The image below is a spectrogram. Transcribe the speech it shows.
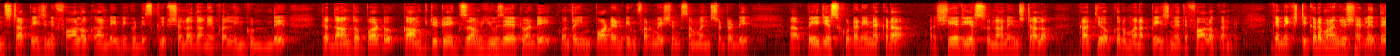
ఇన్స్టా పేజ్ని ఫాలో కాండి. మీకు డిస్క్రిప్షన్లో దాని యొక్క లింక్ ఉంటుంది. ఇంకా దాంతోపాటు కాంపిటేటివ్ ఎగ్జామ్ యూజ్ అయ్యేటువంటి కొంత ఇంపార్టెంట్ ఇన్ఫర్మేషన్కి సంబంధించినటువంటి పేజెస్ కూడా నేను అక్కడ షేర్ చేస్తున్నాను ఇన్స్టాలో ప్రతి ఒక్కరు మన పేజ్ని అయితే ఫాలో కండి. ఇక నెక్స్ట్ ఇక్కడ మనం చూసినట్లయితే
